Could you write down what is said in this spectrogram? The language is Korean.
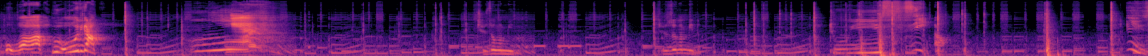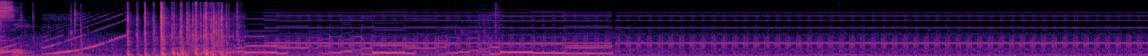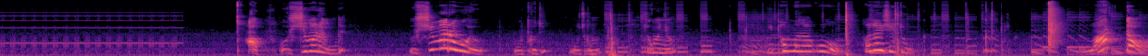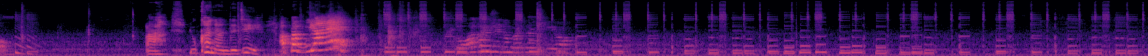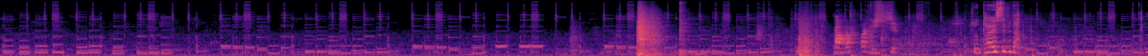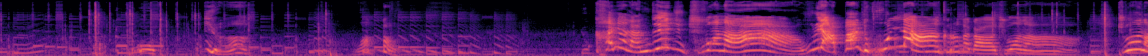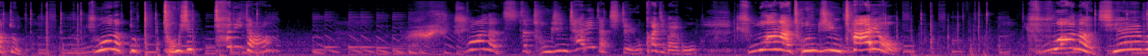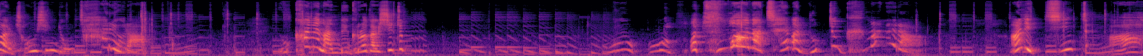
어, 와 어, 어디가? 죄송합니다. 죄송합니다. 어, 심하려운데? 어, 심하려 보여. 어, 어떡하지? 어, 잠깐만. 잠깐만요. 이 판만 하고 화장실 좀. 왔다! 아, 욕하면 안 되지? 아빠 미안해! 저 화장실 좀 올게요. 다 했습니다. 오, 이야. 왔다. 욕하면 안 되지, 주원아. 우리 아빠한테 혼나. 그러다가 주원아. 주원아 좀, 주원아 좀 정신 차리자. 주원아 진짜 정신 차리자. 진짜 욕하지 말고. 주원아 정신 차려. 주원아 제발 정신 좀 차려라. 욕하면 안 돼. 그러다가 실적. 아 주원아 제발 욕 좀 그만해라. 아니 진짜 아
